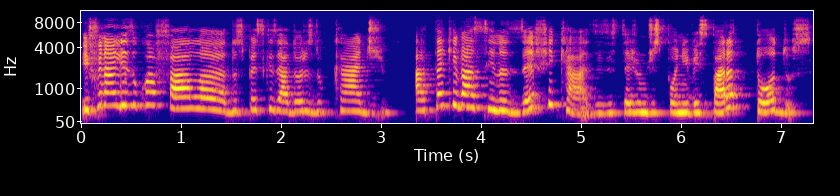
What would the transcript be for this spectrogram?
E finalizo com a fala dos pesquisadores do CAD, até que vacinas eficazes estejam disponíveis para todos,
